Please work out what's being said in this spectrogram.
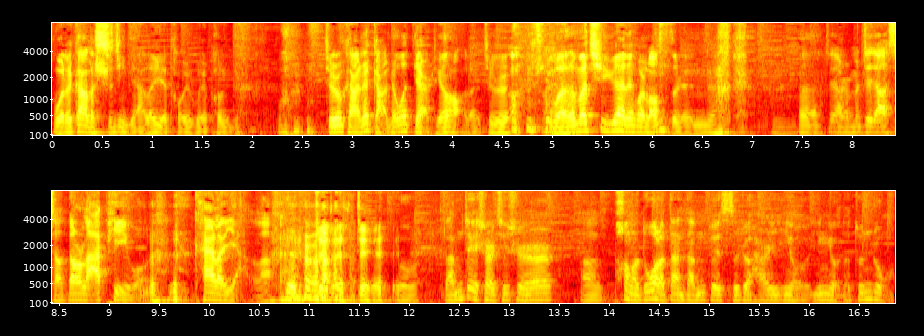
我这干了十几年了也头一回碰见，就是感觉赶着我点儿挺好的，就是我他妈去医院那会儿老死人，你知道，嗯，这叫什么？这叫小刀拉屁股，开了眼了。对对对，不，咱们这事儿其实呃碰了多了，但咱们对死者还是应有应有的尊重啊。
